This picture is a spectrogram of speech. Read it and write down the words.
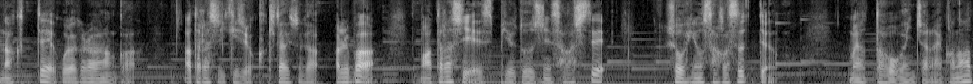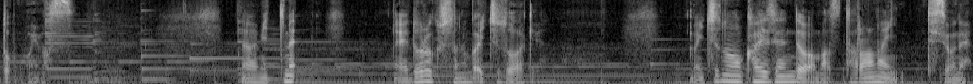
なくて、これからなんか新しい記事を書きたいのであれば、まあ、新しい ASP を同時に探して商品を探すっていうのを、まあ、やった方がいいんじゃないかなと思います。3つ目、えー、努力したのが一度だけ。まあ、一度の改善ではまず足らないんですよね。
